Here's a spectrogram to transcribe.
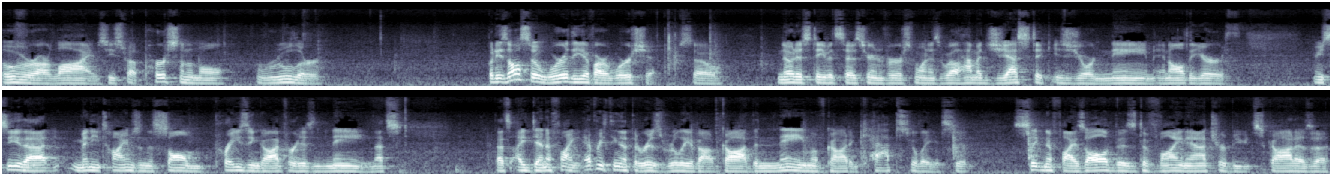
over our lives. He's a personal ruler. But he's also worthy of our worship. So Notice David says here in verse 1 as well, How majestic is your name in all the earth. And you see that many times in the psalm, praising God for his name. That's, that's identifying everything that there is really about God. The name of God encapsulates it, signifies all of his divine attributes. God as a,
